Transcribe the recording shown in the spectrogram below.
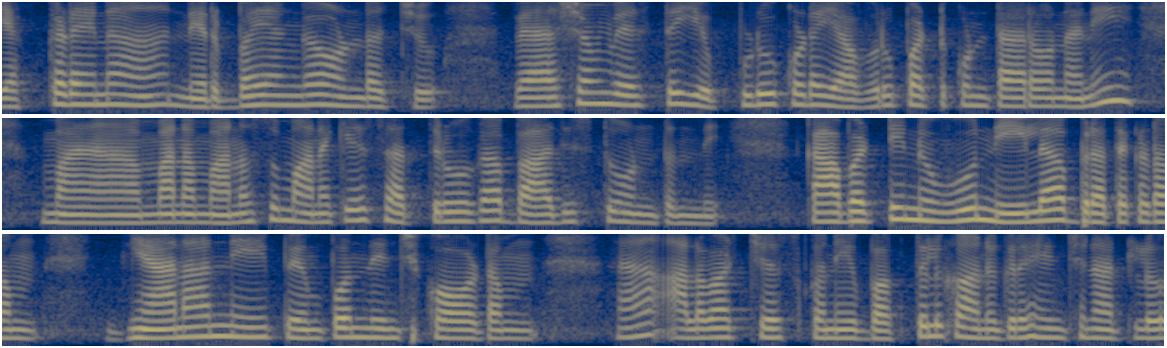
ఎక్కడైనా నిర్భయంగా ఉండొచ్చు. వేషం వేస్తే ఎప్పుడూ కూడా ఎవరు పట్టుకుంటారోనని మన మన మనసు మనకే శత్రువుగా బాధిస్తూ ఉంటుంది. కాబట్టి నువ్వు నీలా బ్రతకడం జ్ఞానాన్ని పెంపొందించుకోవటం అలవాటు చేసుకొని భక్తులకు అనుగ్రహించినట్లు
